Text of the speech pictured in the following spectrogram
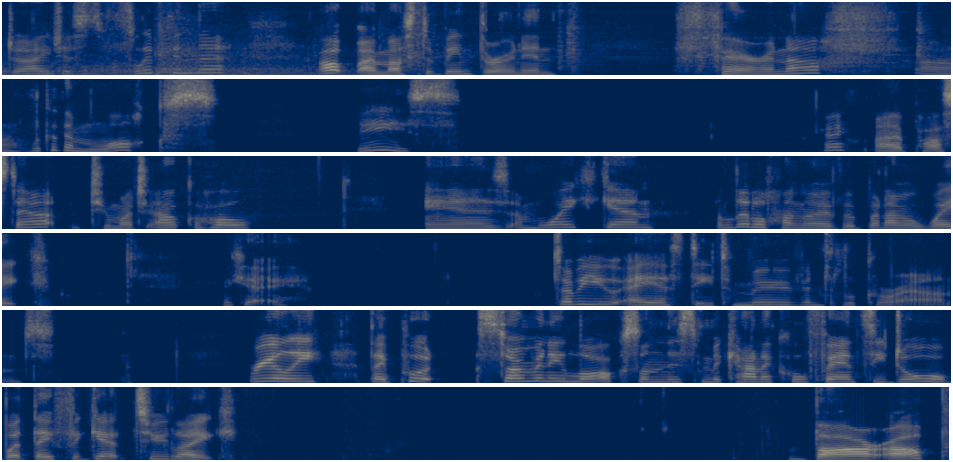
did I just flip in there? Oh, I must have been thrown in. Fair enough. Uh, look at them locks. These. Okay, I passed out, too much alcohol, and I'm awake again. A little hungover, but I'm awake. Okay. WASD to move and to look around. Really? They put so many locks on this mechanical fancy door, but they forget to, like, bar up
